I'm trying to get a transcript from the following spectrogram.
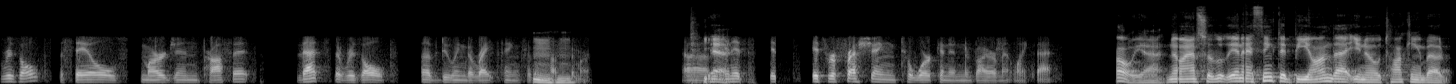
results the sales margin profit that's the result of doing the right thing for the mm-hmm. customer uh, yeah. and it's it's refreshing to work in an environment like that Oh yeah, no, absolutely, and I think that beyond that, you know, talking about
